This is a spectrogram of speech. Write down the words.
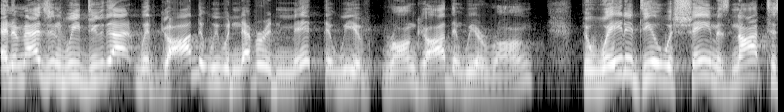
And imagine we do that with God, that we would never admit that we have wronged God, that we are wrong. The way to deal with shame is not to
